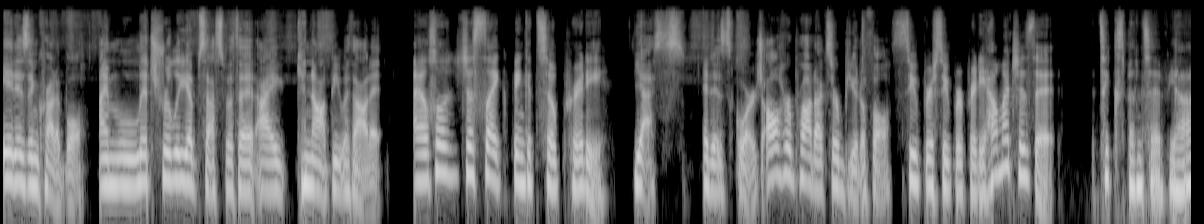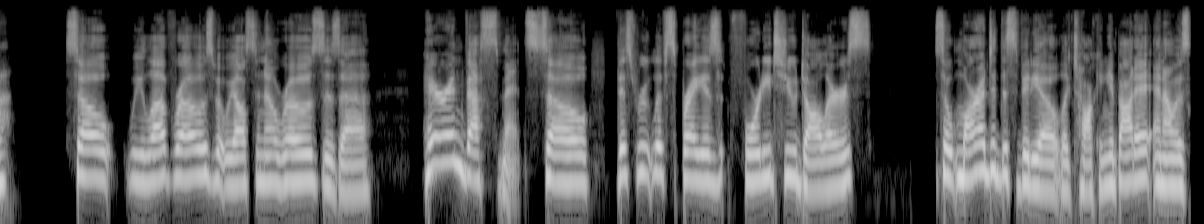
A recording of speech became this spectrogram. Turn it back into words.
It is incredible. I'm literally obsessed with it. I cannot be without it. I also just like think it's so pretty. Yes, it is gorge. All her products are beautiful. Super, super pretty. How much is it? It's expensive, yeah. So we love Rōz, but we also know Rōz is a hair investment. So this root lift spray is $42. So Mara did this video like talking about it and I was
